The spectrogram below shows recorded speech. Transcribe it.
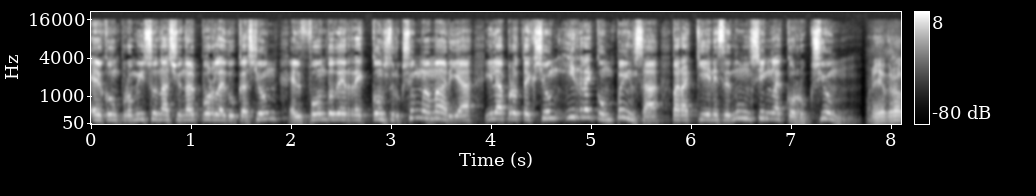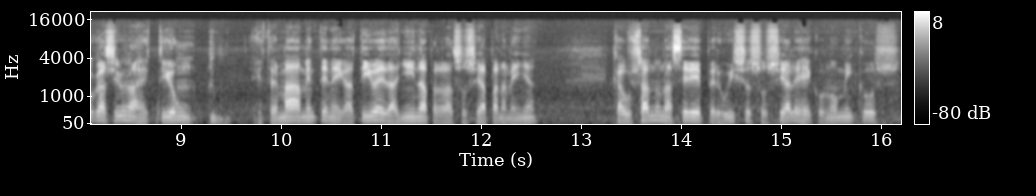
el Compromiso Nacional por la Educación, el Fondo de Reconstrucción Mamaria y la protección y recompensa para quienes denuncien la corrupción. Yo creo que ha sido una gestión extremadamente negativa y dañina para la sociedad panameña, causando una serie de perjuicios sociales, económicos,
